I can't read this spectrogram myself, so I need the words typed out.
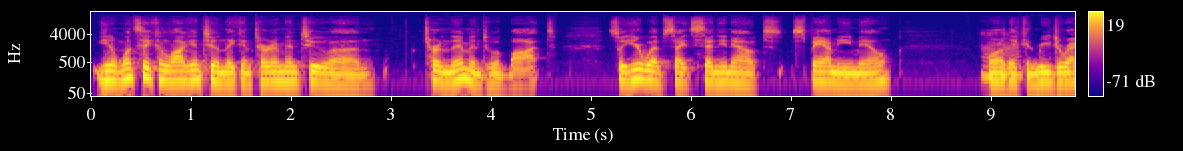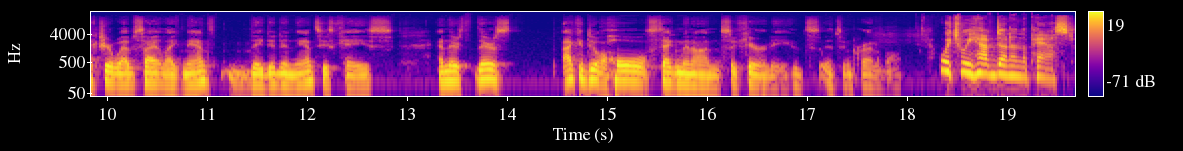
you know, once they can log into them, they can turn them into, uh, turn them into a bot. So your website's sending out spam email mm-hmm. or they mm-hmm. can redirect your website like Nancy they did in Nancy's case. And there's there's I could do a whole segment on security. It's it's incredible. Which we have done in the past.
